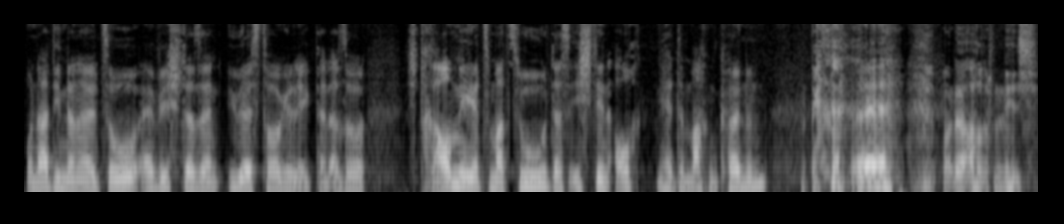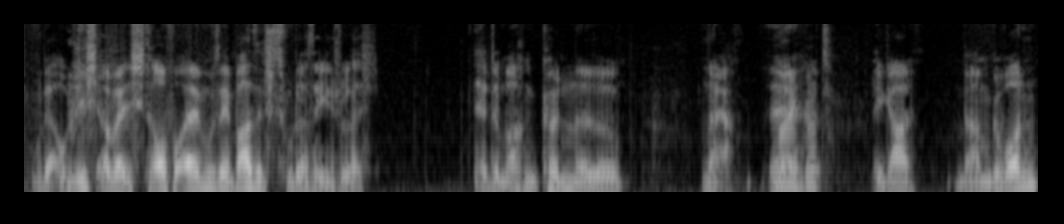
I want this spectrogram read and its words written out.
und hat ihn dann halt so erwischt, dass er ihn übers Tor gelegt hat. Also ich traue mir jetzt mal zu, dass ich den auch hätte machen können. oder auch nicht. Oder auch nicht, aber ich traue vor allem Hussein Basic zu, dass er ihn vielleicht hätte machen können. Also, naja. Mein äh, Gott. Egal. Wir haben gewonnen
